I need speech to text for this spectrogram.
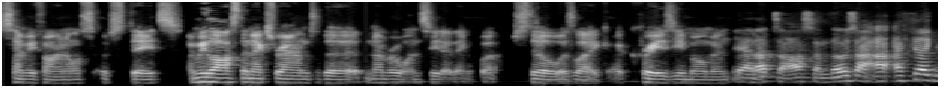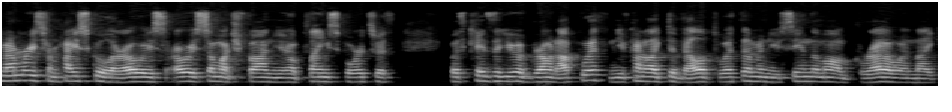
semifinals of states. And we lost the next round to the number one seed i think but still was like a crazy moment. Yeah that's awesome. Those i, I feel like memories from high school are always always so much fun you know playing sports with with kids that you have grown up with and you've kind of like developed with them and you've seen them all grow and like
